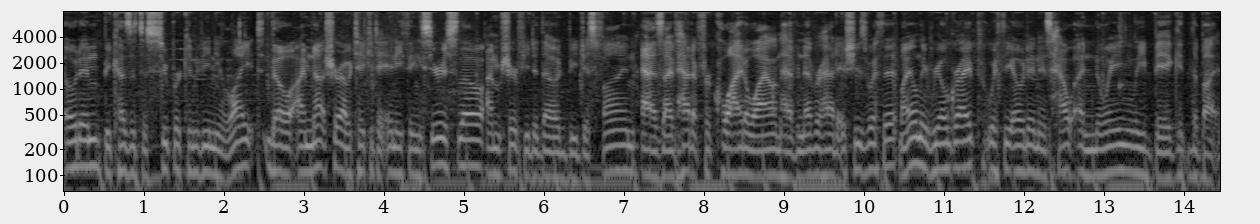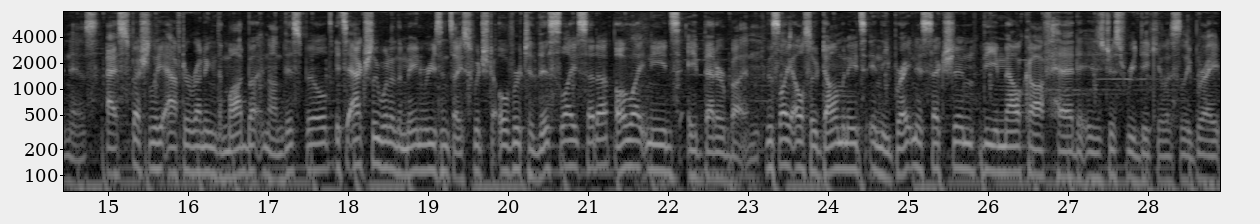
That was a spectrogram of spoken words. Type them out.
Odin because it's a super convenient light, though I'm not sure I would take it to anything serious though. I'm sure if you did that would be just fine, as I've had it for quite a while and have never had issues with it. My only real gripe with the Odin is how annoyingly big the button is, especially after running the mod button on this build. It's actually one of the main reasons I switched over to this light setup. Olight needs a better button. This light also dominates in the brightness section. The Malkoff head is just ridiculously bright.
